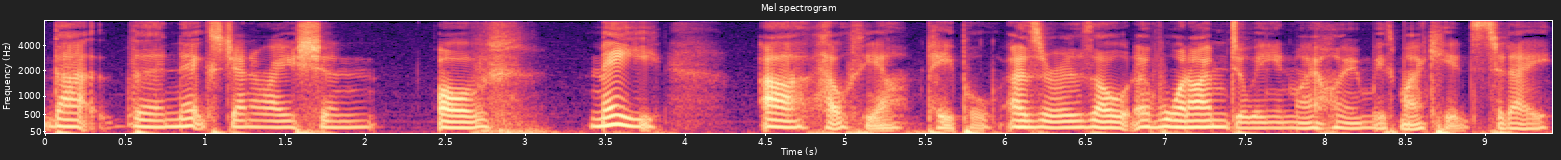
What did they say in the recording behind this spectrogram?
that the next generation of me are healthier people as a result of what I'm doing in my home with my kids today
